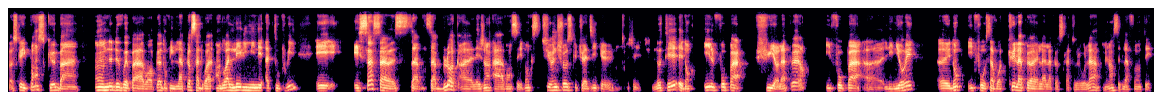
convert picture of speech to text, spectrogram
parce qu'ils pensent que ben on ne devrait pas avoir peur. Donc la peur, ça doit, on doit l'éliminer à tout prix. Et, et ça, ça, ça, bloque euh, les gens à avancer. Donc, tu as une chose que tu as dit que j'ai noté, et donc, il faut pas fuir la peur, il faut pas euh, l'ignorer. Euh, donc, il faut savoir que la peur est là, la peur sera toujours là. Maintenant, c'est de l'affronter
